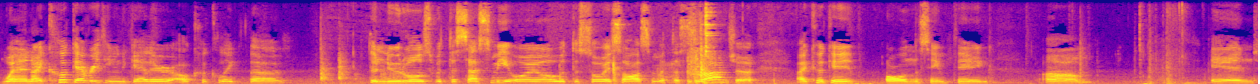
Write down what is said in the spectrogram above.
when I cook everything together, I'll cook like the the noodles with the sesame oil, with the soy sauce, and with the sriracha. I cook it all in the same thing. Um, and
